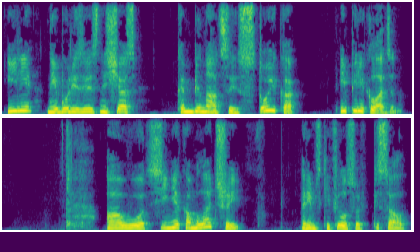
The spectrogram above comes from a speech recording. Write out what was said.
или наиболее известный сейчас комбинации стойка и перекладина. А вот Синека-младший, римский философ, писал,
